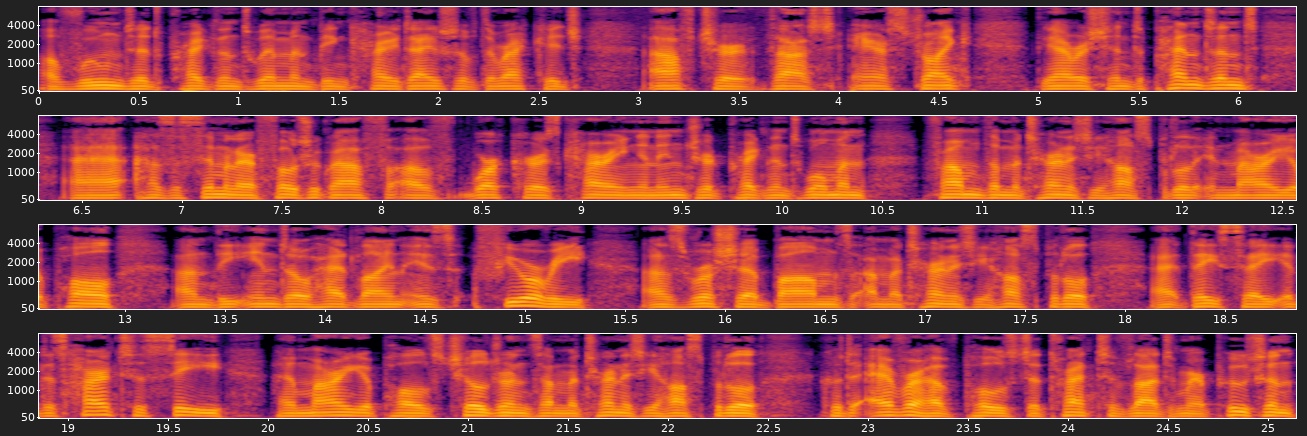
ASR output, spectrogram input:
of wounded pregnant women being carried out of the wreckage after that airstrike. The Irish Independent uh, has a similar photograph of workers carrying an injured pregnant woman from the maternity hospital in Mariupol, and the Indo headline is Fury as Russia bombs a maternity hospital. Uh, they say it is hard to see how Mariupol's children's and maternity hospital could ever have posed a threat to Vladimir Putin,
